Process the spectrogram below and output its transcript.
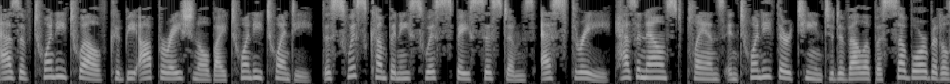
as of 2012 could be operational by 2020. The Swiss company Swiss Space Systems S3 has announced plans in 2013 to develop a suborbital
